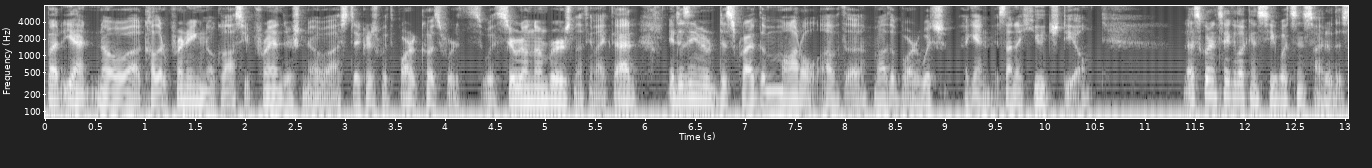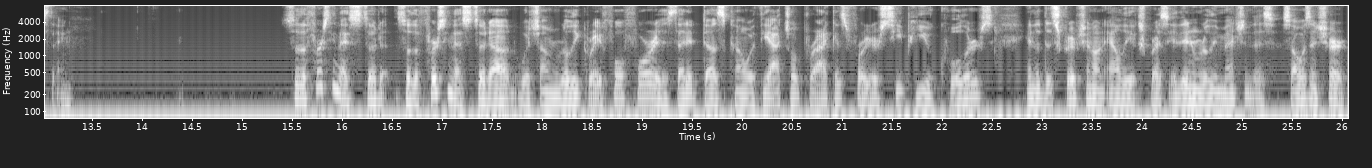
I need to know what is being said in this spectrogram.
But yeah, no uh, color printing, no glossy print. There's no uh, stickers with barcodes with, with serial numbers, nothing like that. It doesn't even describe the model of the motherboard, which again, is not a huge deal. Let's go and take a look and see what's inside of this thing. So the first thing that stood so the first thing that stood out, which I'm really grateful for, is that it does come with the actual brackets for your CPU coolers. In the description on AliExpress, it didn't really mention this, so I wasn't sure.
